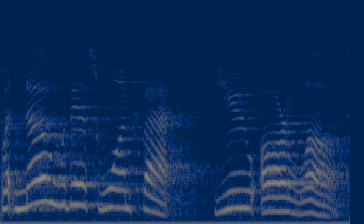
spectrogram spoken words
but know this one fact. You are loved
